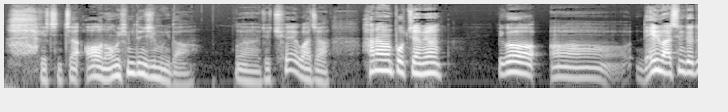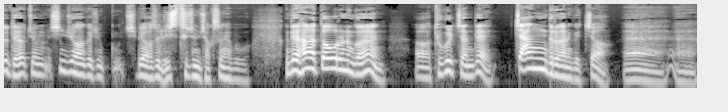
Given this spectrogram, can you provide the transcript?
하, 이게 진짜 어 너무 힘든 질문이다. 네, 제 최애 과자. 하나만 뽑자면, 이거, 어, 내일 말씀드려도 돼요? 좀 신중하게 좀 집에 가서 리스트 좀 작성해 보고. 근데 하나 떠오르는 거는, 어, 두 글자인데, 짱 들어가는 거 있죠? 예, 예.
